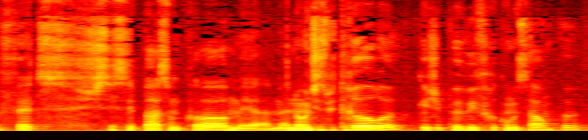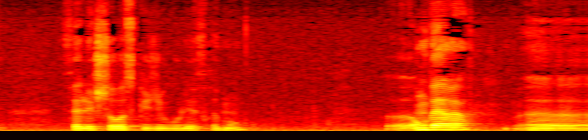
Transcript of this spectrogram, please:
En fait, je sais pas encore, mais euh, maintenant je suis très heureux que je peux vivre comme ça un peu, faire les choses que je voulais vraiment. Euh, on verra euh,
